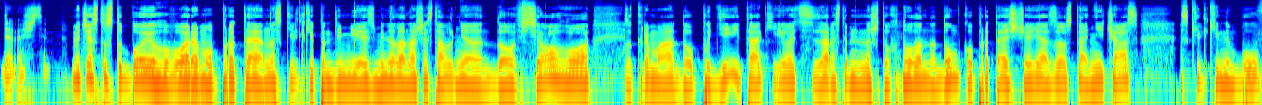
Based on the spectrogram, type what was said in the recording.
дивишся. Ми часто з тобою говоримо про те, наскільки пандемія змінила наше ставлення до всього, зокрема до подій. Так і ось зараз ти мене наштовхнула на думку про те, що я за останній час, скільки не був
